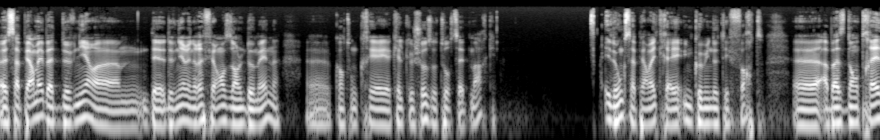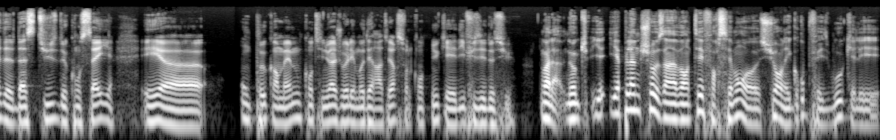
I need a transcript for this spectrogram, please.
Euh, ça permet bah, de, devenir, de devenir une référence dans le domaine quand on crée quelque chose autour de cette marque. Et donc, ça permet de créer une communauté forte à base d'entraide, d'astuces, de conseils. Et on peut quand même continuer à jouer les modérateurs sur le contenu qui est diffusé dessus. Voilà, donc il y, a- plein de choses à inventer forcément euh, sur les groupes Facebook. Et les...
